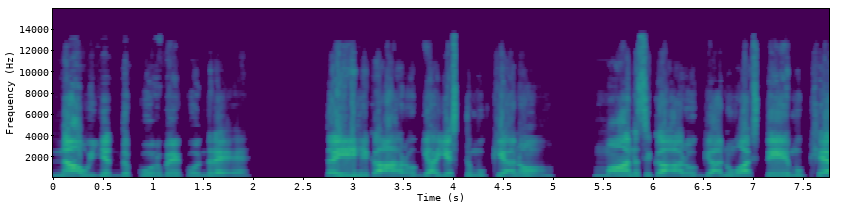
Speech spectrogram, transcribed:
ನಾವು ಎದ್ದು ಕೂರ್ಬೇಕು ಅಂದ್ರೆ ದೈಹಿಕ ಆರೋಗ್ಯ ಎಷ್ಟು ಮುಖ್ಯನೋ ಮಾನಸಿಕ ಆರೋಗ್ಯನೂ ಅಷ್ಟೇ ಮುಖ್ಯ.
